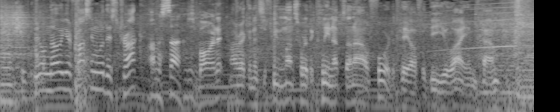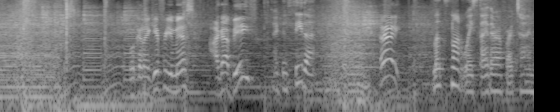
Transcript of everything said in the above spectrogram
Does Bill know you're fussing with his truck? I'm his son. I'm just borrowing it. I reckon it's a few months worth of cleanups on aisle four to pay off a DUI impound. What can I get for you, miss? I got beef. I can see that. Hey! Let's not waste either of our time.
